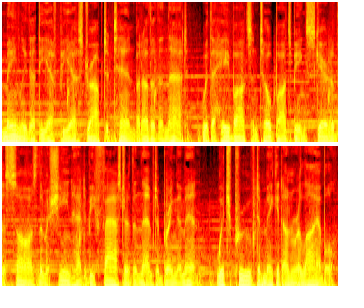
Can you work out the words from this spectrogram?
mainly that the FPS dropped to 10, but other than that, with the haybots and totebots being scared of the saws, the machine had to be faster than them to bring them in, which proved to make it unreliable.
